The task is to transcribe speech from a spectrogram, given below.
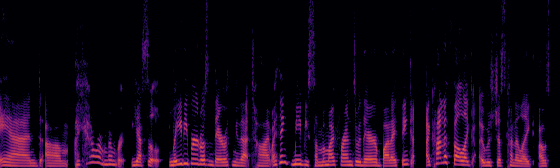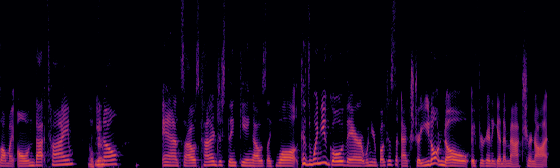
and um i can't remember yeah so ladybird wasn't there with me that time. I think maybe some of my friends were there but i think i kind of felt like it was just kind of like i was on my own that time Okay. you know? And so i was kind of just thinking i was like well because when you go there when you're booked as an extra you don't know if you're going to get a match or not.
